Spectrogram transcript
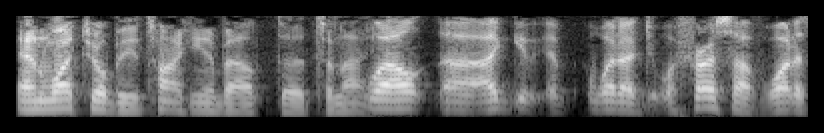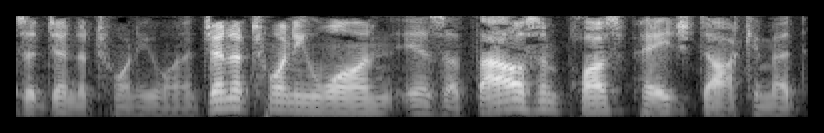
and what you'll be talking about uh, tonight. Well, uh, I give what a, well, first off, what is Agenda 21? Agenda 21 is a thousand plus page document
